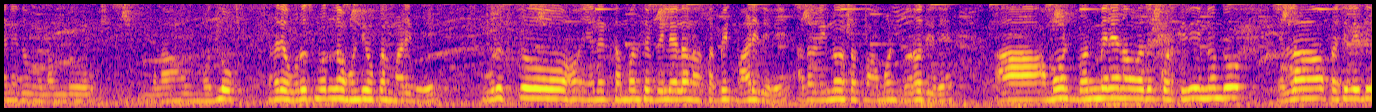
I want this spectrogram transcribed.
ಏನಿದು ನಮ್ಮದು ನಾವು ಮೊದಲು ಅಂದರೆ ಉರುಸ್ ಮೊದಲು ನಾವು ಹುಂಡಿ ಓಪನ್ ಮಾಡಿದ್ವಿ. ಉರುಸ್ತು ಏನಕ್ಕೆ ಸಂಬಂಧಿಸಿದ ಬಿಲ್ ಎಲ್ಲ ನಾವು ಸಬ್ಮಿಟ್ ಮಾಡಿದ್ದೀವಿ. ಅದರಲ್ಲಿ ಇನ್ನೂ ಸ್ವಲ್ಪ ಅಮೌಂಟ್ ಬರೋದಿದೆ. ಆ ಅಮೌಂಟ್ ಬಂದಮೇಲೆ ನಾವು ಅದಕ್ಕೆ ಕೊಡ್ತೀವಿ. ಇನ್ನೊಂದು ಎಲ್ಲ ಫೆಸಿಲಿಟಿ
